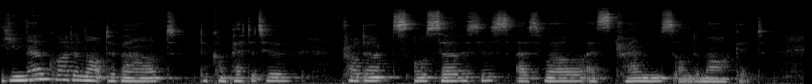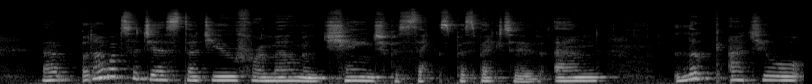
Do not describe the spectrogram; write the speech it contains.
you know quite a lot about the competitive products or services as well as trends on the market. Uh, but I would suggest that you, for a moment, change pers- perspective and look at your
